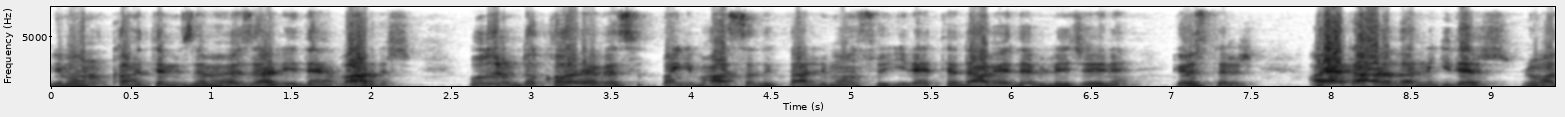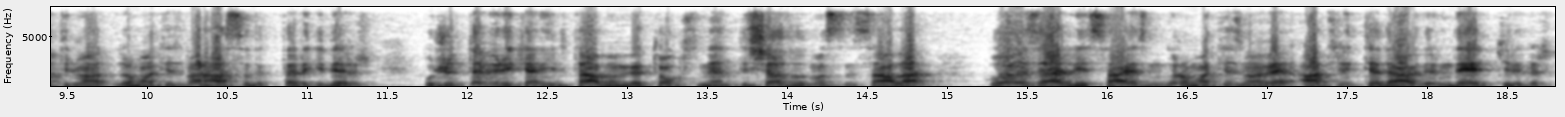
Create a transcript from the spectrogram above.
Limonun kanı temizleme özelliği de vardır. Bu durumda kolera ve sıtma gibi hastalıklar limon suyu ile tedavi edebileceğini gösterir. Ayak ağrılarını giderir. Romatizma, romatizmal hastalıkları giderir. Vücutta biriken iltihabın ve toksinin dışa atılmasını sağlar. Bu özelliği sayesinde romatizma ve artrit tedavilerinde etkilidir.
